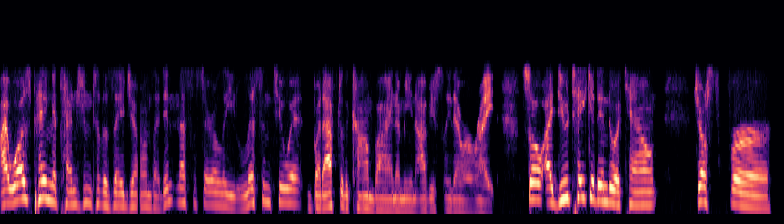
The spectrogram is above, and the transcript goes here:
I was paying attention to the Zay Jones. I didn't necessarily listen to it, but after the combine, I mean, obviously they were right. So I do take it into account just for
